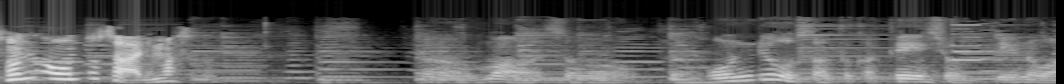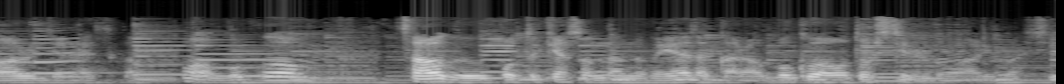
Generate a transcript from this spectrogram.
そんな温度差あります？うん、まあ、その、音量差とかテンションっていうのはあるんじゃないですか。まあ僕は騒ぐポッドキャストになるのが嫌だから僕は落としてるのはありますし、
